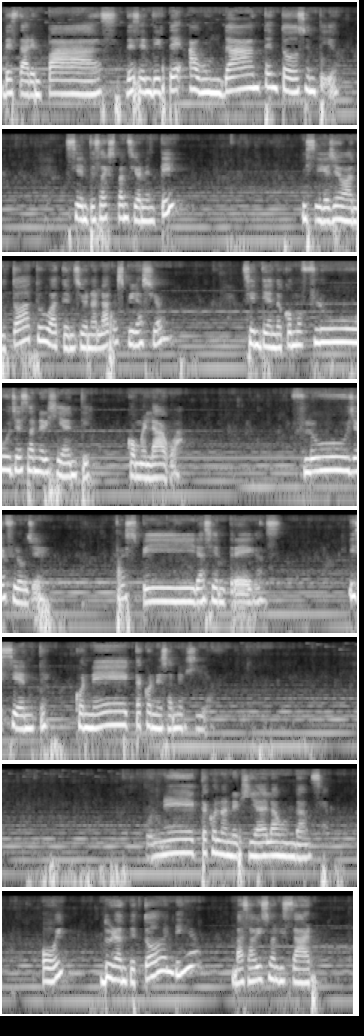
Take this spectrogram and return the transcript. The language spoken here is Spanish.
de estar en paz, de sentirte abundante en todo sentido. Siente esa expansión en ti y sigue llevando toda tu atención a la respiración, sintiendo cómo fluye esa energía en ti, como el agua. Fluye, fluye. Respiras y entregas. Y siente Conecta con esa energía. Conecta con la energía de la abundancia. Hoy, durante todo el día, vas a visualizar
